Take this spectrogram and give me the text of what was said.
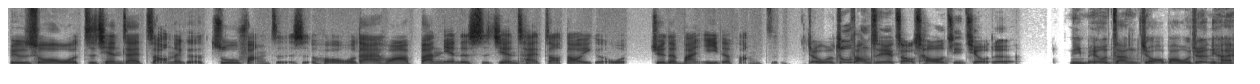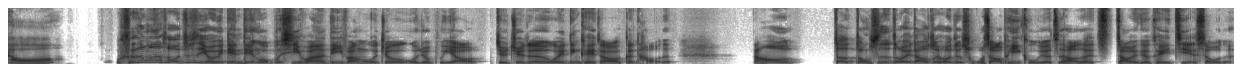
比如说我之前在找那个租房子的时候，我大概花半年的时间才找到一个我觉得满意的房子。对我租房子也找超级久的，你没有张脚吧？我觉得你还好哦。可是我那时候就是有一点点我不喜欢的地方，我就我就不要，就觉得我一定可以找到更好的。然后这总是会到最后就是火烧屁股，就只好再找一个可以接受的，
